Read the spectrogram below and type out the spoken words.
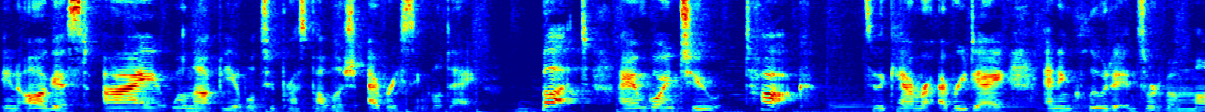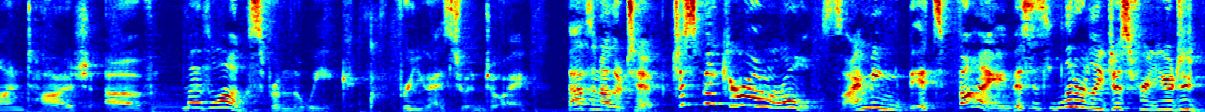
in August, I will not be able to press publish every single day. But I am going to talk to the camera every day and include it in sort of a montage of my vlogs from the week for you guys to enjoy. That's another tip. Just make your own rules. I mean, it's fine. This is literally just for you to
